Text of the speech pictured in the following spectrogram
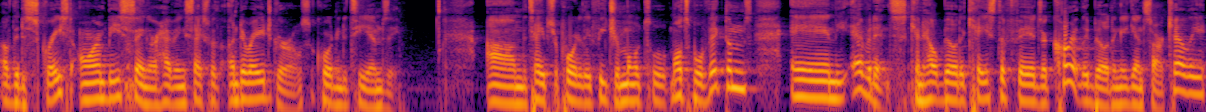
of the disgraced R&B singer having sex with underage girls, according to TMZ. Um, the tapes reportedly feature multiple multiple victims, and the evidence can help build a case the feds are currently building against R. Kelly.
